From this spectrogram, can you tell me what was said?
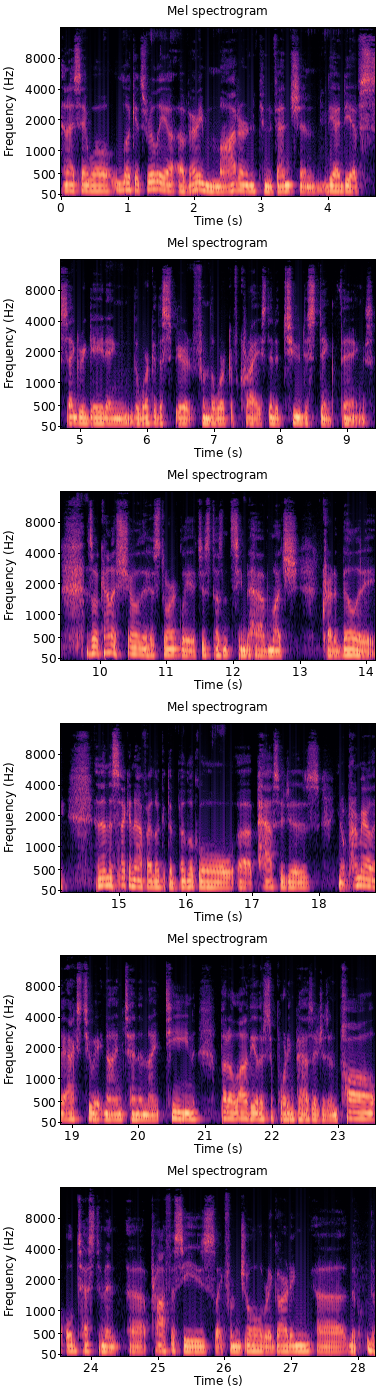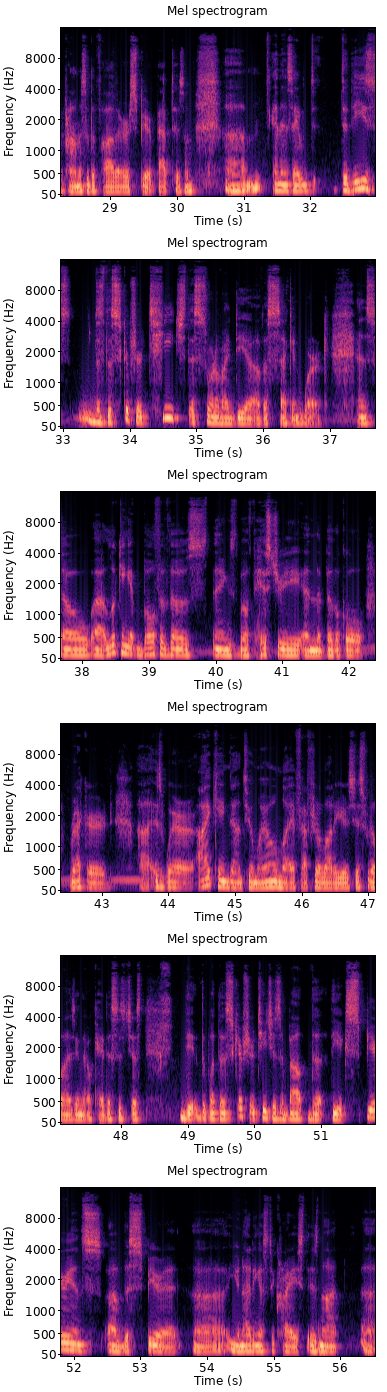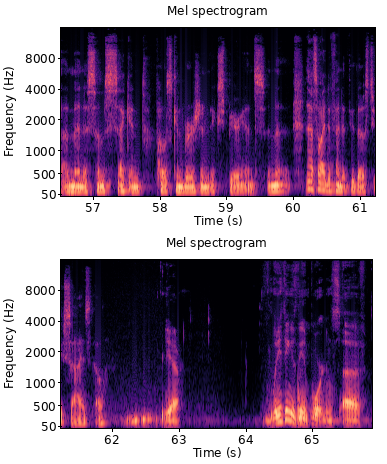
And I say, well, look, it's really a, a very modern convention, the idea of segregating the work of the Spirit from the work of Christ into two distinct things. And so it kind of show that historically it just doesn't seem to have much credibility. And then the second half, I look at the biblical uh, passages, you know, primarily Acts 2, 8, 9, 10, and 19, but a lot of the other supporting passages in Paul, Old Testament uh, prophecies like from Joel regarding uh, the, the promise of the Father, or Spirit baptism, um, and then say, do these does the scripture teach this sort of idea of a second work and so uh, looking at both of those things both history and the biblical record uh, is where i came down to in my own life after a lot of years just realizing that okay this is just the, the what the scripture teaches about the the experience of the spirit uh, uniting us to christ is not uh, as some second post conversion experience. And that, that's how I defend it through those two sides, though. Yeah. What do you think is the importance of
